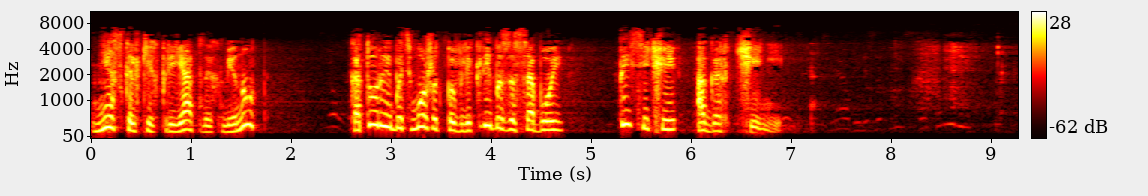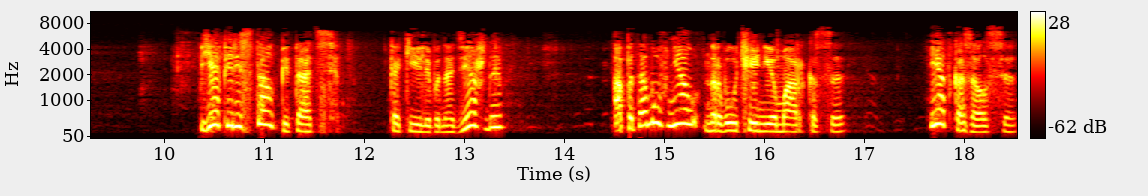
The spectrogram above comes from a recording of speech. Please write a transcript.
нескольких приятных минут, которые быть может повлекли бы за собой тысячи огорчений. Я перестал питать какие-либо надежды, а потому внял нравоучению Маркоса и отказался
